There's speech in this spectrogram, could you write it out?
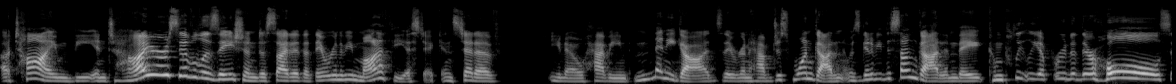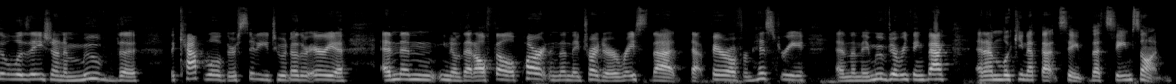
a time the entire civilization decided that they were going to be monotheistic instead of you know, having many gods. They were going to have just one god, and it was going to be the sun god. And they completely uprooted their whole civilization and moved the the capital of their city to another area. And then, you know, that all fell apart. And then they tried to erase that that pharaoh from history. And then they moved everything back. And I'm looking at that same that same sun.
